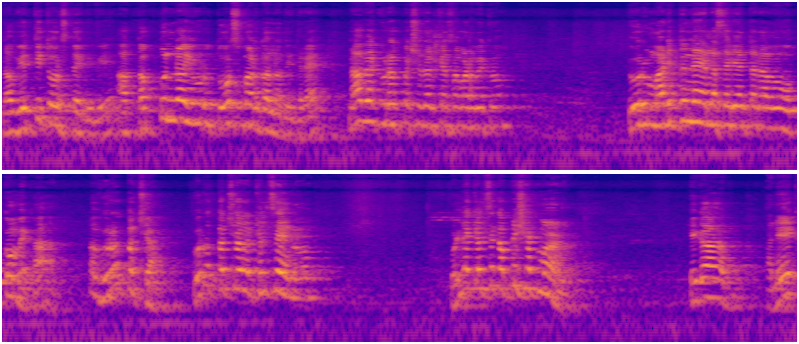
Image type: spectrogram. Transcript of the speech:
ನಾವು ಎತ್ತಿ ತೋರಿಸ್ತಾ ಇದ್ದೀವಿ. ಆ ತಪ್ಪನ್ನ ಇವರು ತೋರಿಸಬಾರ್ದು ಅನ್ನೋದಿದ್ರೆ ನಾವ್ಯಾಕೆ ವಿರೋಧ ಪಕ್ಷದಲ್ಲಿ ಕೆಲಸ ಮಾಡಬೇಕು? ಇವರು ಮಾಡಿದ್ದನ್ನೇ ಎಲ್ಲ ಸರಿ ಅಂತ ನಾವು ಒಪ್ಕೊಬೇಕಾ? ನಾವು ವಿರೋಧ ಪಕ್ಷ. ವಿರೋಧ ಪಕ್ಷದ ಕೆಲಸ ಏನು? ಒಳ್ಳೆ ಕೆಲಸಕ್ಕೆ ಅಪ್ರಿಷಿಯೇಟ್ ಮಾಡೋಣ. ಈಗ ಅನೇಕ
